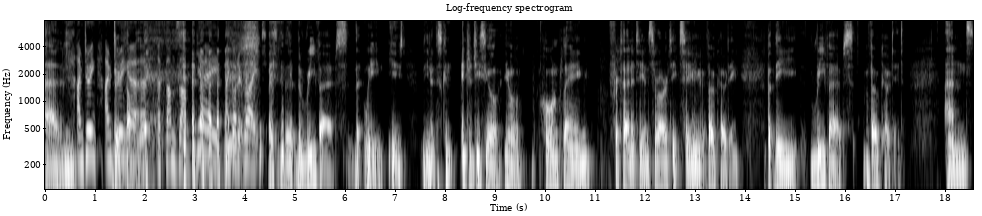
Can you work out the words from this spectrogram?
um, I'm doing I'm doing, doing thumb- a, a, a, thumbs up. Yay! I got it right. Basically, the, the reverbs that we used. You know, this can introduce your your horn playing fraternity and sorority to vocoding, but the reverbs vocoded and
